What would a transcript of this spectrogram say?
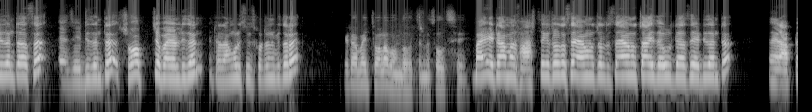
ডিজাইনটা আছে এই যে ডিজাইনটা সবচেয়ে ভাইরাল ডিজাইন এটা রাঙ্গুলি সুইচ কটনের ভিতরে। এটা ভাই চলা বন্ধ হচ্ছে না চলছে। ভাই এটা আমার ফার্স্ট থেকে চলতেছে এখনও চলতেছে এখনও চাহিদা উঠতে আছে এই ডিজাইনটা। আপনি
